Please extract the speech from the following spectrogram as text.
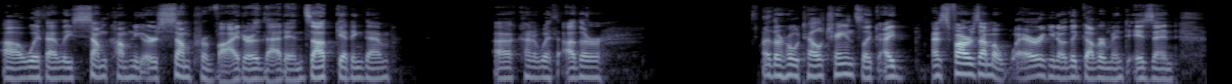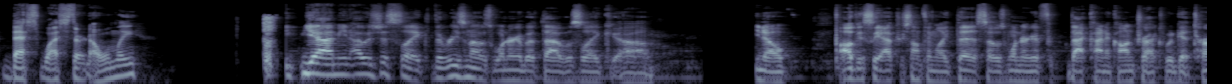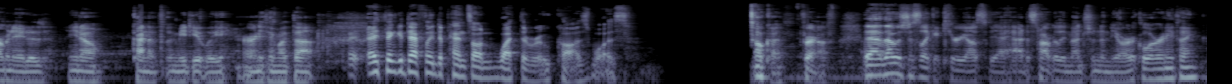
uh with at least some company or some provider that ends up getting them uh kind of with other other hotel chains like i as far as i'm aware you know the government isn't best western only Yeah, I mean, I was just like the reason I was wondering about that was like, um, you know, obviously after something like this, I was wondering if that kind of contract would get terminated, you know, kind of immediately or anything like that. I- I think it definitely depends on what the root cause was. Okay, fair enough. That that was just like a curiosity I had. It's not really mentioned in the article or anything.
